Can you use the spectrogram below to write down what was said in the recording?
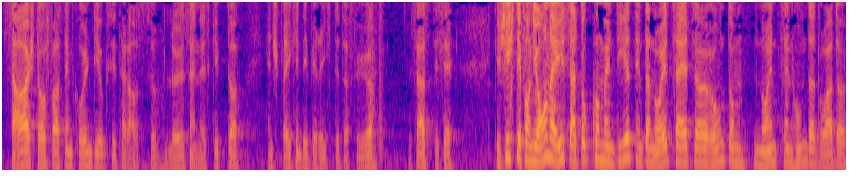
Sauerstoff aus dem Kohlendioxid herauszulösen. Es gibt da entsprechende Berichte dafür. Das heißt, diese Geschichte von Jona ist auch dokumentiert in der Neuzeit, so rund um 1900 war da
